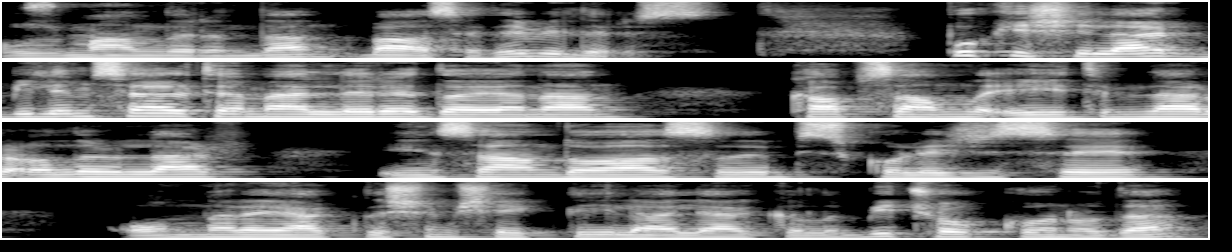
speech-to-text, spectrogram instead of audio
uzmanlarından bahsedebiliriz. Bu kişiler bilimsel temellere dayanan kapsamlı eğitimler alırlar. İnsan doğası, psikolojisi, onlara yaklaşım şekliyle alakalı birçok konuda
